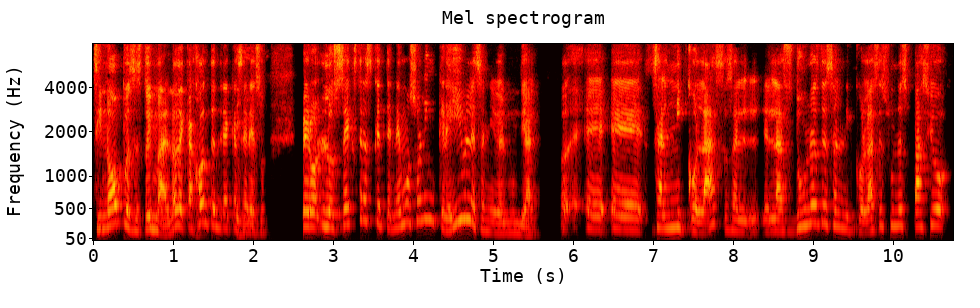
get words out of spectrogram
si no, pues estoy mal, ¿no? De cajón tendría que hacer eso. Pero los extras que tenemos son increíbles a nivel mundial. Eh, eh, San Nicolás, o sea, las dunas de San Nicolás es un espacio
